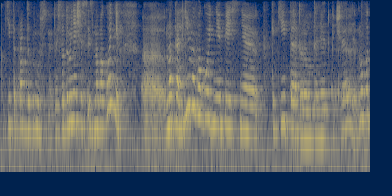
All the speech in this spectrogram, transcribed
какие-то, правда, грустные. То есть вот у меня сейчас из новогодних, э, Натали новогодняя песня, какие-то... Которые утоляют печали. Ну вот,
